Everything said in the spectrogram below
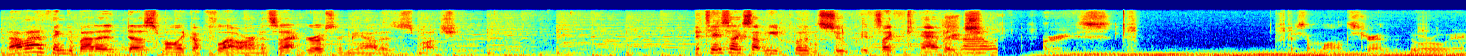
now that I think about it, it does smell like a flower and it's not grossing me out as much. It tastes like something you'd put in soup. It's like cabbage. Grace. There's a monster in the doorway.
